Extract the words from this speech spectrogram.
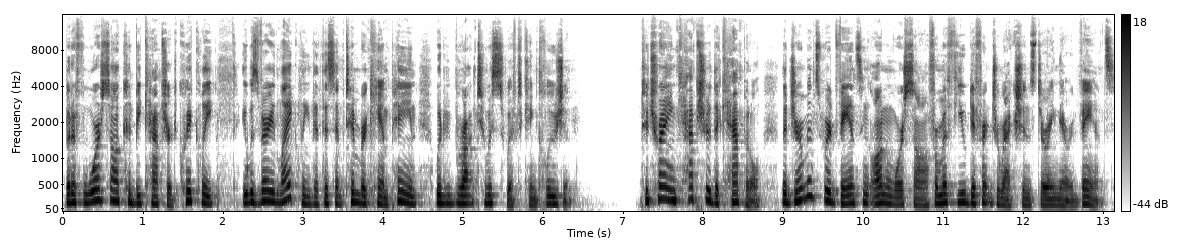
But if Warsaw could be captured quickly, it was very likely that the September campaign would be brought to a swift conclusion. To try and capture the capital, the Germans were advancing on Warsaw from a few different directions during their advance.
